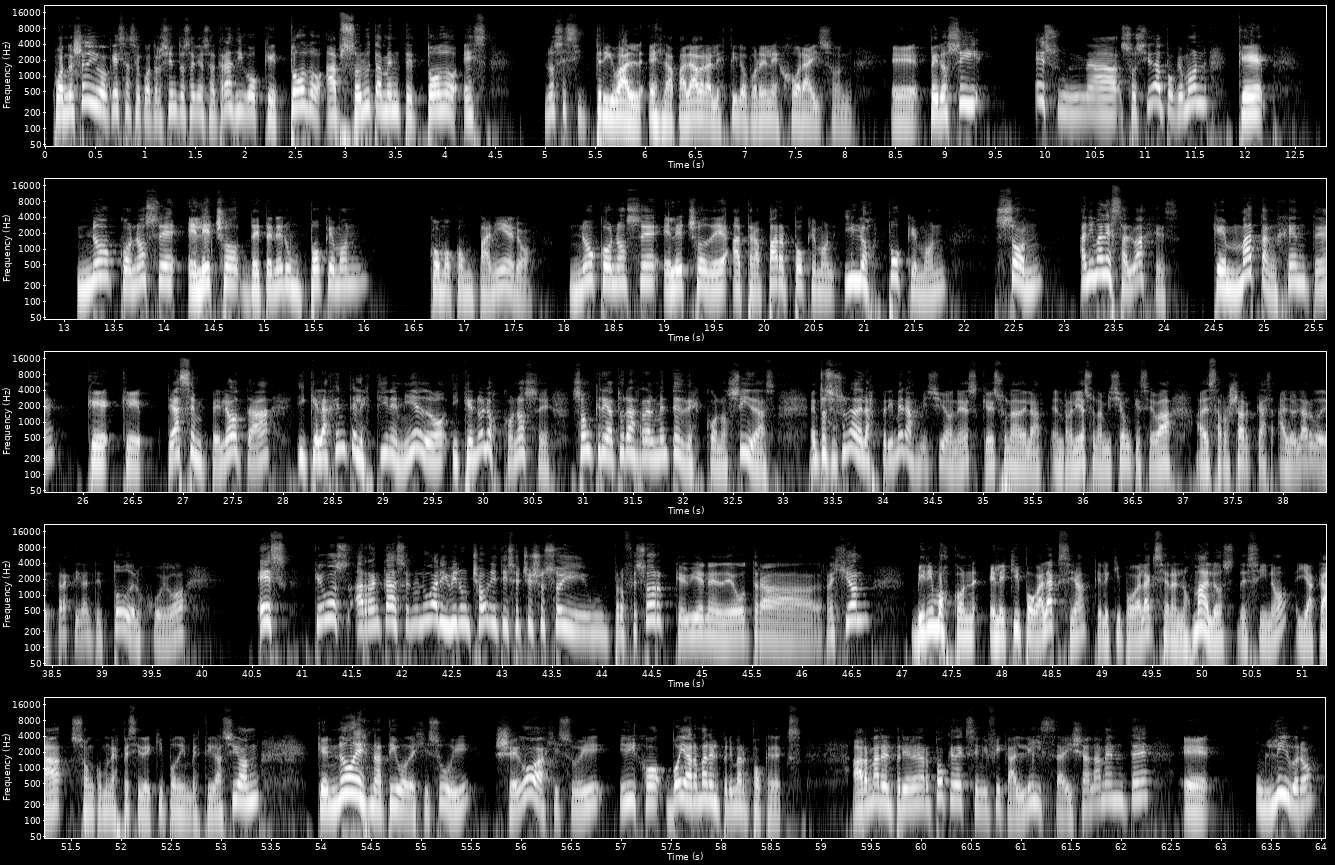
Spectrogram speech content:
Cuando yo digo que es hace 400 años atrás, digo que todo, absolutamente todo es, no sé si tribal es la palabra al estilo por L Horizon, eh, pero sí es una sociedad Pokémon que no conoce el hecho de tener un Pokémon como compañero, no conoce el hecho de atrapar Pokémon y los Pokémon son animales salvajes que matan gente, que, que te hacen pelota y que la gente les tiene miedo y que no los conoce. Son criaturas realmente desconocidas. Entonces, una de las primeras misiones, que es una de las, en realidad es una misión que se va a desarrollar a lo largo de prácticamente todo el juego, es que vos arrancás en un lugar y viene un chabón y te dice, che, yo soy un profesor que viene de otra región. Vinimos con el equipo Galaxia, que el equipo Galaxia eran los malos de Sino, y acá son como una especie de equipo de investigación, que no es nativo de Hisui, llegó a Hisui y dijo, voy a armar el primer Pokédex. Armar el primer Pokédex significa lisa y llanamente eh, un libro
